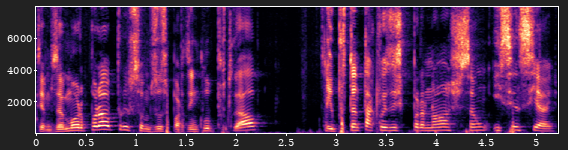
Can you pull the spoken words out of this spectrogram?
Temos amor próprio, somos o Sporting Clube Portugal e, portanto, há coisas que para nós são essenciais.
